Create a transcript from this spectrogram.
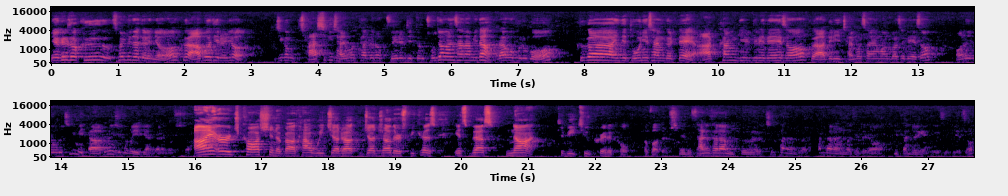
예, 그래서 그 설교자들은요, 그 아버지를요, 지금 자식이 잘못하도록 죄를 짓도록 조장한 사람이다라고 부르고, 그가 이제 돈이 사용될 때 악한 길들에 대해서 그 아들이 잘못 사용한 것에 대해서 어느 정도 책임이 있다 그런 식으로 얘기한다는 것이죠. I urge caution about how we judge, judge others because it's best not to be too critical of others. 예, 그래서 다른 사람 그 심판하는 것, 판단하는 것에 대해서 비판적인 것에 대해서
